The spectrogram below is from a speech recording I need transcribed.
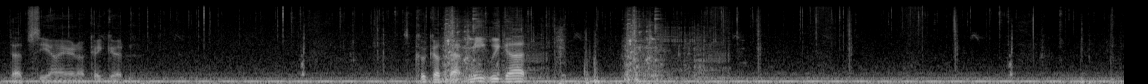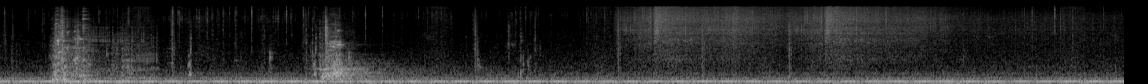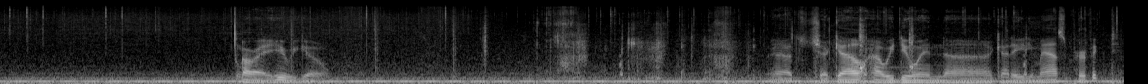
That's the iron. Okay, good. Cook up that meat we got. Alright, here we go. let's check out how we doing. Uh, got 80 mass, perfect.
